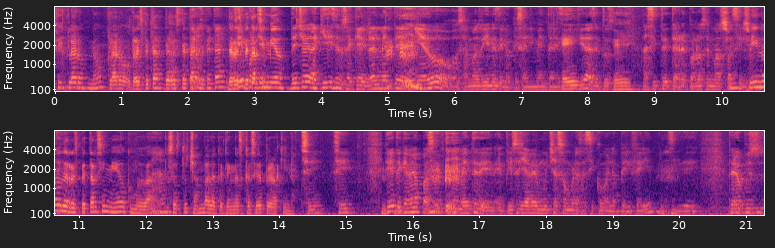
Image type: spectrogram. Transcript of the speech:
sí, claro, ¿no? Claro, respetar, de respetar, De respetar. de Sí, respetar porque, sin miedo. De hecho, aquí dice, o sea, que realmente el miedo, o sea, más bien es de lo que se alimentan esas Ey, entidades. Entonces, ey. así te, te reconocen más Sí, fácilmente. sí, no, de respetar sin miedo, como va, Ajá. pues haz tu chamba la que tengas que hacer, pero aquí no. Sí, sí. Fíjate que me ha pasado últimamente de empiezo ya a ver muchas sombras así como en la periferia, así de pero pues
